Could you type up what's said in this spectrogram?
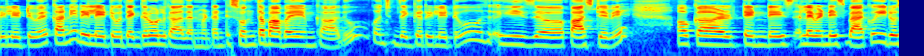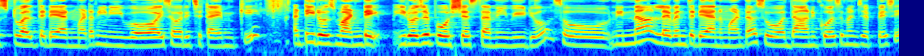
రిలేటివే. కానీ రిలేటివ్ దగ్గర వాళ్ళు కాదనమాట అంటే సొంత బాబాయ్ ఏం కాదు. కొంచెం దగ్గర రిలేటివ్ ఈజ్ పాస్ట్ డేవే. ఒక ten days eleven days back ఈరోజు ట్వెల్త్ డే అనమాట నేను ఈ వాయిస్ ఓవర్ ఇచ్చే టైంకి. అంటే ఈరోజు మండే ఈరోజే పోస్ట్ చేస్తాను ఈ వీడియో. సో నిన్న లెవెన్త్ డే అనమాట సో దానికోసం అని చెప్పేసి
